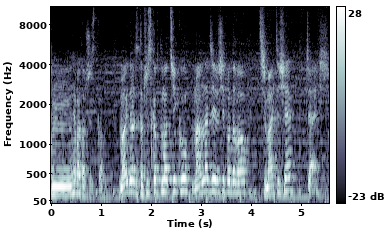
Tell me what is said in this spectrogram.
Mm, chyba to wszystko. Moi drodzy, to wszystko w tym odcinku. Mam nadzieję, że się podobał. Trzymajcie się. Cześć.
